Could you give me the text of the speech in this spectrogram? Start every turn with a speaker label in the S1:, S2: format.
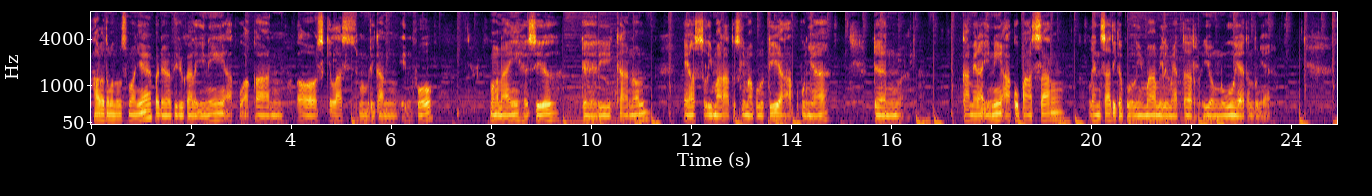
S1: Halo teman-teman semuanya, pada video kali ini aku akan uh, sekilas memberikan info mengenai hasil dari Canon EOS 550D yang aku punya. Dan kamera ini aku pasang lensa 35 mm Yongnuo ya tentunya.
